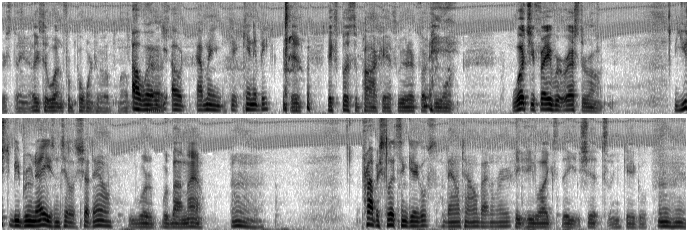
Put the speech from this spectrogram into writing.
Christine. At least it wasn't from Pornhub. Oh well. Oh, I mean, can it be? explicit podcast. We whatever fuck you want. What's your favorite restaurant? It used to be Brunei's until it shut down. What, what about now? Probably Schlittz and Giggles downtown Baton Rouge. He, he likes the shits and giggles. hmm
